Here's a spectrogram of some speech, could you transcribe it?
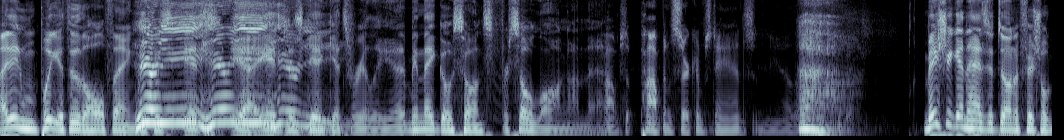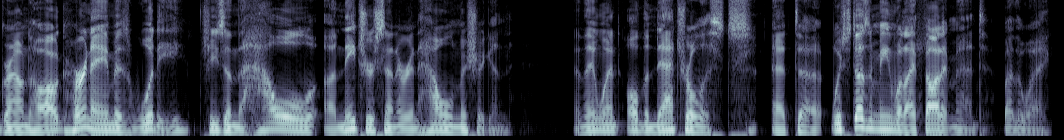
I didn't put you through the whole thing. Hear ye, it's- hear yeah, it hear just it ye. gets really. I mean, they go so on for so long on that. Pomp, pomp and circumstance. And, you know, the whole- Michigan has its own official groundhog. Her name is Woody. She's in the Howell uh, Nature Center in Howell, Michigan, and they went all the naturalists at, uh, which doesn't mean what I thought it meant, by the way.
